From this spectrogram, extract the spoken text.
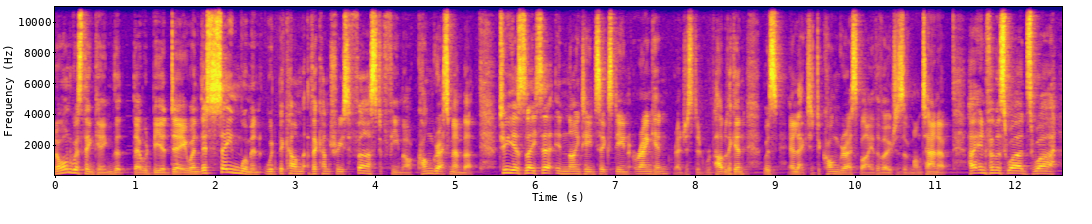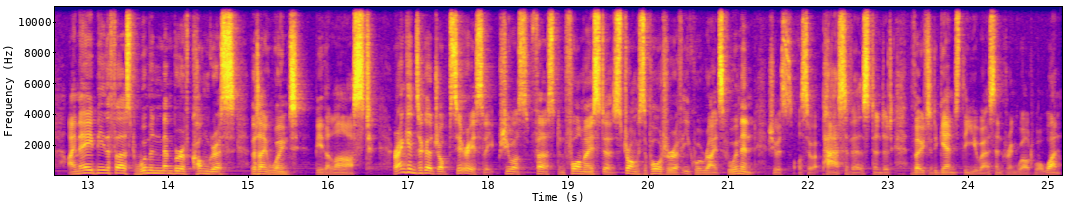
no one was thinking that there would be a day when this same woman would become the country's first female Congress member. Two years later, in 1916, Rankin, registered Republican, was elected to Congress by the voters of Montana. Her infamous words were, I may be the first woman member of Congress, but I won't be the last. Rankin took her job seriously. She was, first and foremost, a strong supporter of equal rights for women. She was also a pacifist and had voted against the US entering World War I.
